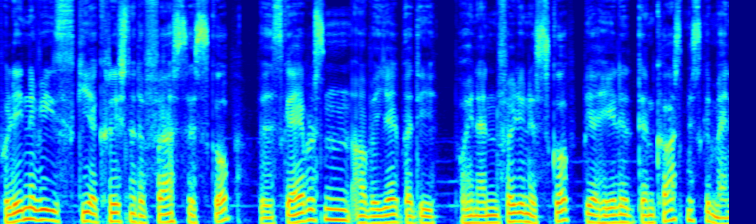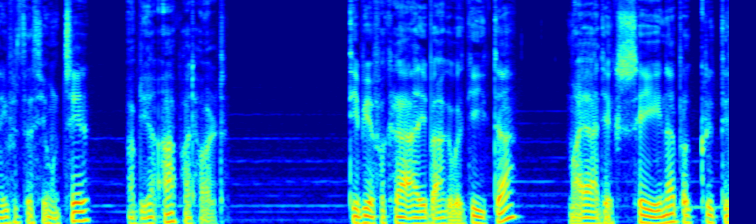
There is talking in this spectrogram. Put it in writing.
På lignende vis giver Krishna det første skub ved skabelsen, og ved hjælp af de på hinanden følgende skub bliver hele den kosmiske manifestation til og bliver opretholdt. Det bliver forklaret i Bhagavad Gita, Maya Jaksena Prakriti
